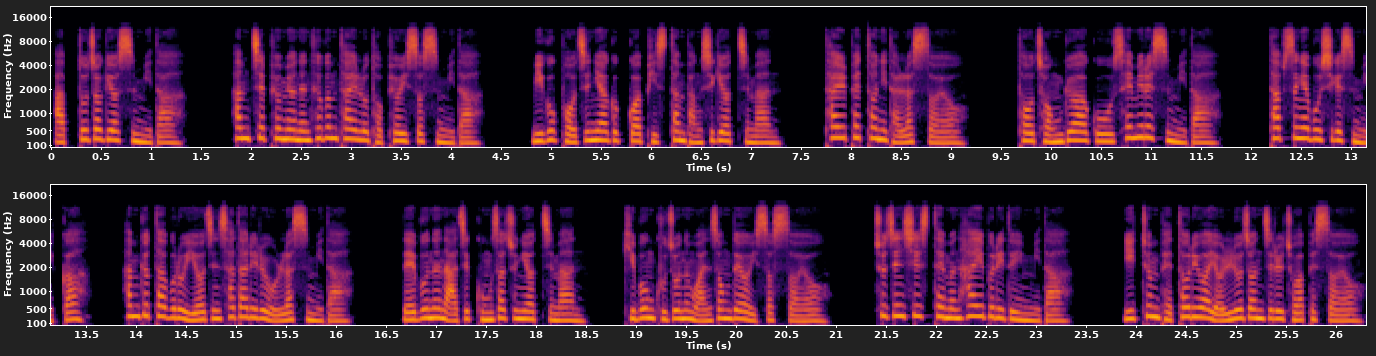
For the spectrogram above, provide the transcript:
압도적이었습니다. 함체 표면은 흡음 타일로 덮여 있었습니다. 미국 버지니아급과 비슷한 방식이었지만 타일 패턴이 달랐어요. 더 정교하고 세밀했습니다. 탑승해 보시겠습니까? 함교탑으로 이어진 사다리를 올랐습니다. 내부는 아직 공사 중이었지만 기본 구조는 완성되어 있었어요. 추진 시스템은 하이브리드입니다. 리튬 배터리와 연료 전지를 조합했어요.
